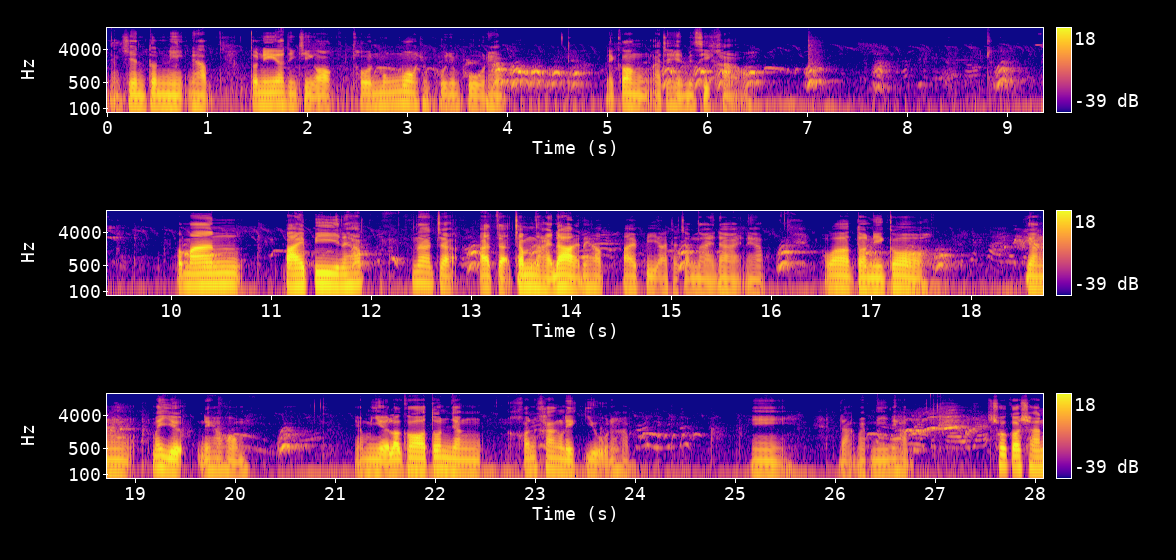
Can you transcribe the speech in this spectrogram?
อย่างเช่นต้นนี้นะครับ ต้นนี้เอาจริง ๆ ออกโทนม่วงม่วงๆชมพูชมพูนะครับ ในกล้องอาจจะเห็นเป็นสีขาว ประมาณปลายปีนะครับ น่าจะ อาจจะจำหน่ายได้นะครับปลายปีอาจจะจำหน่ายได้นะครับ เพราะว่าตอนนี้ก็ยังไม่เยอะนะครับผมยังไม่เยอะแล้วก็ต้นยังค่อนข้างเล็กอยู่นะครับนี่ด่างแบบนี้นะครับโชคเกาชั้น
